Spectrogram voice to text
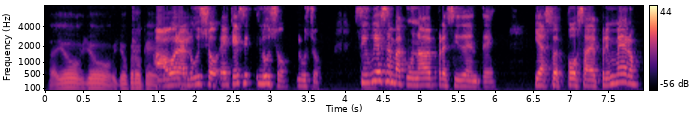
O sea, yo, yo, yo creo que... Ahora, Lucho, es que, si, Lucho, Lucho, si hubiesen vacunado al presidente y a su esposa de primero,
